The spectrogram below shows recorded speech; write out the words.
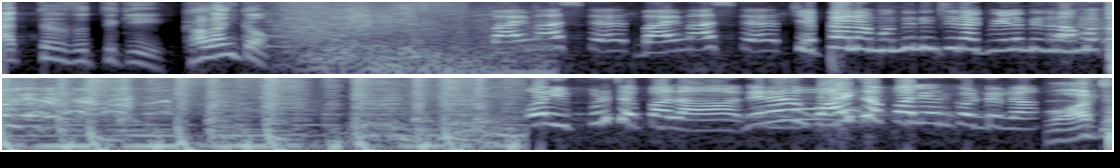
యాక్టర్ వృత్తికి కళంకం. Boy master. Boy master. చెప్పానా? ముందు నుంచి నాకు వీళ్ళ మీద నమ్మకం లేదు. ఓ ఇప్పుడు చెప్పాలా? నేనేదో బాయ్ చెప్పాలి అనుకుంటున్నా. వాట్?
